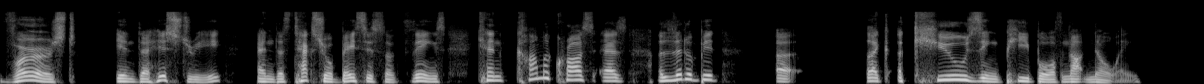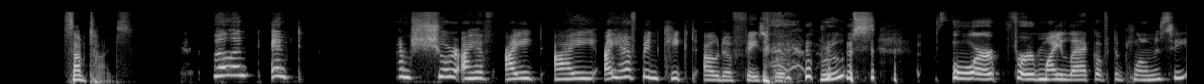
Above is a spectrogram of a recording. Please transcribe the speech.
versed in the history and the textual basis of things can come across as a little bit uh, like accusing people of not knowing. Sometimes. well and and i'm sure i have i i i have been kicked out of facebook groups for for my lack of diplomacy.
